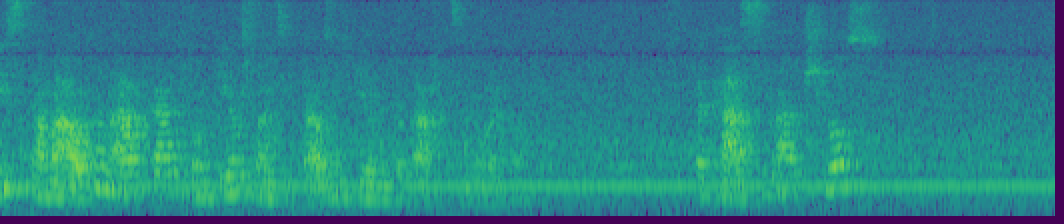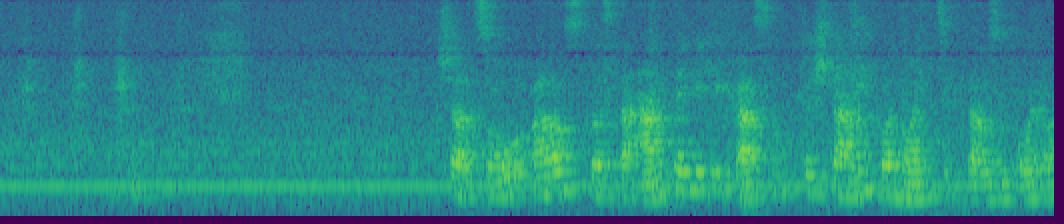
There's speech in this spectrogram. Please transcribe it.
Ist haben wir auch einen Abgang von 24.418 Euro. Der Kassenabschluss schaut so aus, dass der anfängliche Kassenbestand war 90.136,25 Euro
